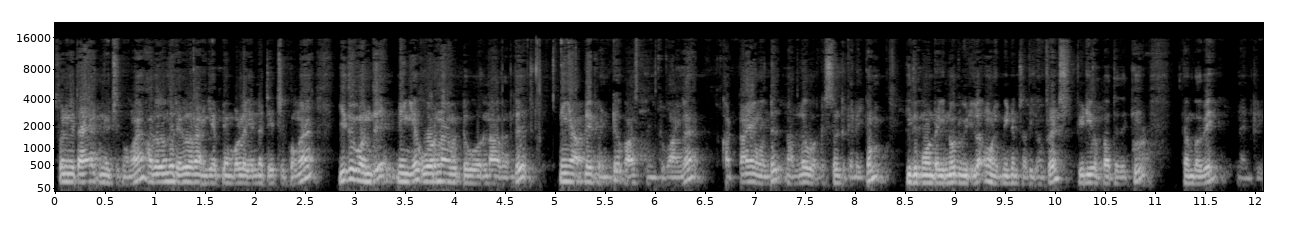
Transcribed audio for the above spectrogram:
ஸோ நீங்க தயார் பண்ணி வச்சுக்கோங்க. அதை வந்து ரெகுலரா நீங்க எப்பயும் போல எண்ணெய் தேய்ச்சிக்கோங்க. இது வந்து நீங்க ஒரு நாள் விட்டு ஒரு நாள் வந்து நீங்க அப்ளை பண்ணிட்டு வாஷ் பண்ணிட்டு வாங்க. கட்டாயம் வந்து நல்ல ஒரு ரிசல்ட் கிடைக்கும். இது போன்ற இன்னொரு வீடியோல உங்களுக்கு மீண்டும் சந்திக்கும் ஃப்ரெண்ட்ஸ் வீடியோ பார்த்ததுக்கு ரொம்பவே நன்றி.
